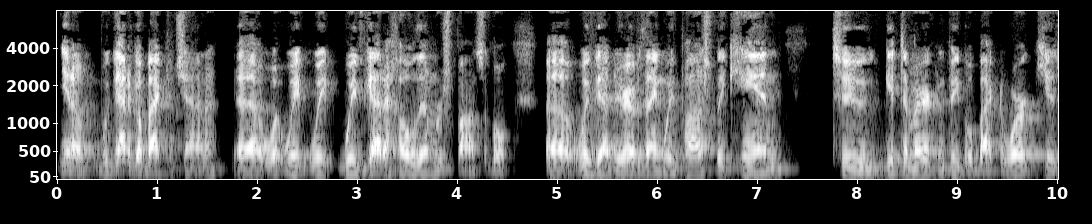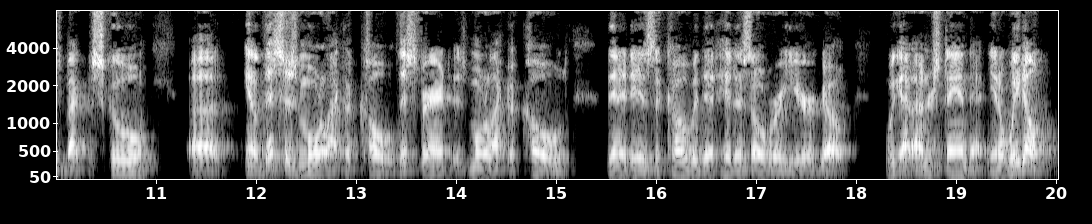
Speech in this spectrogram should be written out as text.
you know, we've got to go back to China. Uh, we, we, we've got to hold them responsible. Uh, we've got to do everything we possibly can to get the American people back to work, kids back to school. Uh, you know, this is more like a cold. This variant is more like a cold than it is the COVID that hit us over a year ago. We got to understand that. You know, we don't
